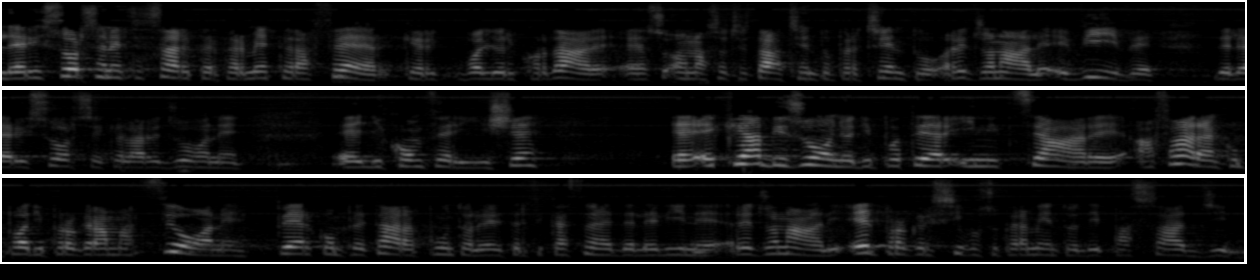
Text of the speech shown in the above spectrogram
Le risorse necessarie per permettere a FER, che voglio ricordare è una società 100% regionale e vive delle risorse che la Regione eh, gli conferisce, e che ha bisogno di poter iniziare a fare anche un po' di programmazione per completare appunto l'elettrificazione delle linee regionali e il progressivo superamento dei passaggi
